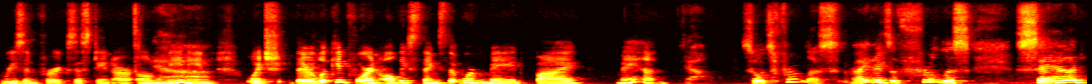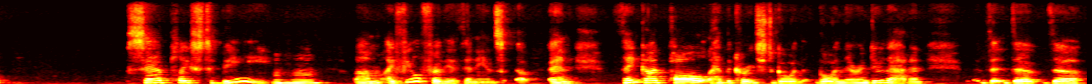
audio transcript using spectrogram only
reason for existing, our own Yeah. meaning, which they're looking for in all these things that were made by man. Yeah. So it's fruitless, right? Right. It's a fruitless, sad, sad place to be. Mm-hmm. um, I feel for the Athenians, uh, and thank God Paul had the courage to go go in there and do that. And the the the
